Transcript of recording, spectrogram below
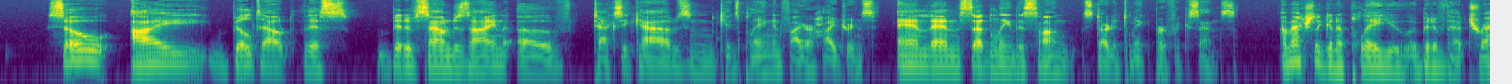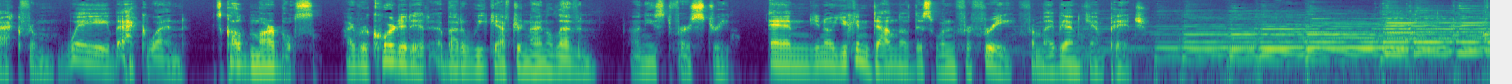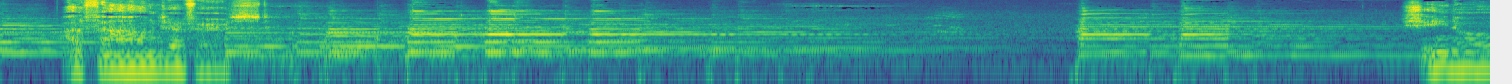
So I built out this bit of sound design of taxi cabs and kids playing in fire hydrants. And then suddenly the song started to make perfect sense. I'm actually going to play you a bit of that track from way back when. It's called Marbles. I recorded it about a week after 9 11 on East First Street. And you know, you can download this one for free from my Bandcamp page. I found her first. She knows.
